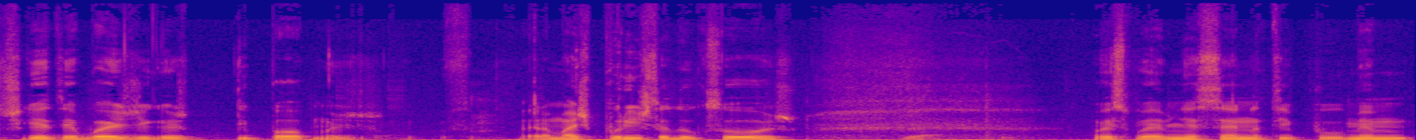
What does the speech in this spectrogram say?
cheguei a ter boas gigas de hip hop, mas era mais purista do que sou hoje. Yeah. Isso é a minha cena, tipo, mesmo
